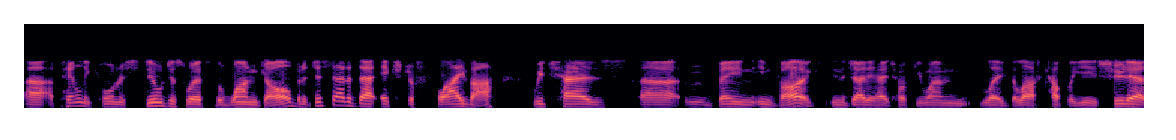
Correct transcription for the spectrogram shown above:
Uh, a penalty corner is still just worth the one goal, but it just added that extra flavour, which has uh, been in vogue in the JDH Hockey One League the last couple of years. Shootouts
